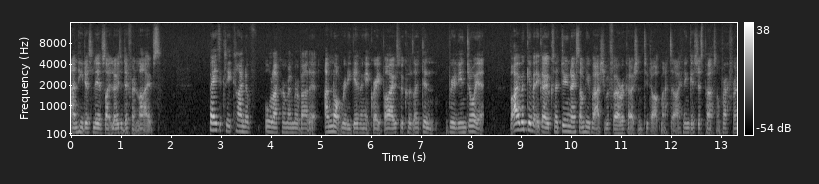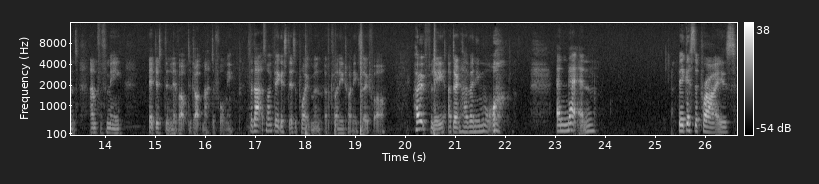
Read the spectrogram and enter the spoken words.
and he just lives like loads of different lives. Basically kind of all I can remember about it. I'm not really giving it great vibes because I didn't really enjoy it. But I would give it a go because I do know some people actually prefer Recursion to Dark Matter. I think it's just personal preference and for, for me it just didn't live up to Dark Matter for me. So that's my biggest disappointment of 2020 so far. Hopefully I don't have any more. and then, biggest surprise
